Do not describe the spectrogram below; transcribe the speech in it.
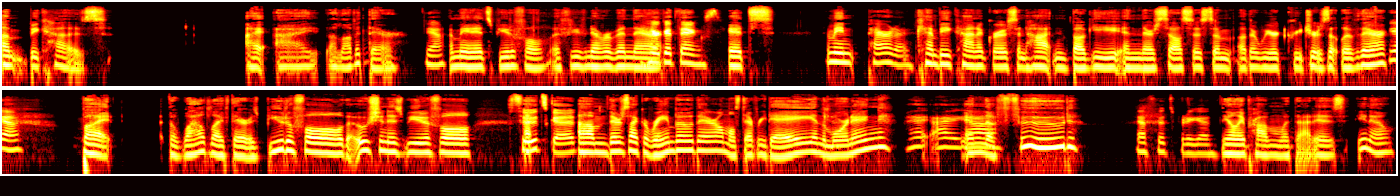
Um, because I I I love it there. Yeah. I mean, it's beautiful. If you've never been there, Hear good things. it's. I mean, Paradise. can be kind of gross and hot and buggy, and there's also some other weird creatures that live there. Yeah. But the wildlife there is beautiful. The ocean is beautiful. Food's good. Um, there's like a rainbow there almost every day in the morning, I, I, and the food. yeah, food's pretty good. The only problem with that is, you know,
